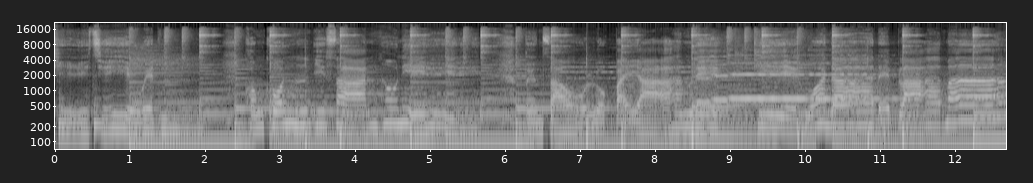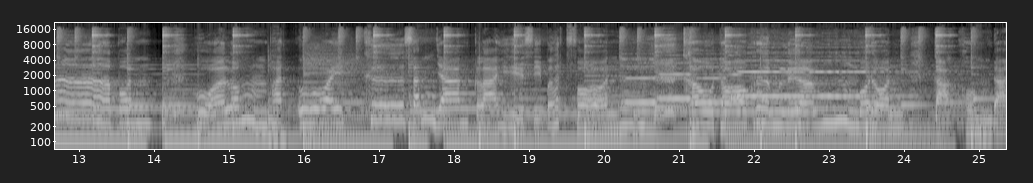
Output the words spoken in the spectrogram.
ถีชีวิต ของคนอีสานเฮานี่ตื่นเศร้าลุกไปยามเลที่หัวหน้าได้ปลามาปน หัวลมพัดอวย คือสัญญาณไกลสิเบิดฝน เข้าทอกเริ่มเหลืองบดนกะคงได้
